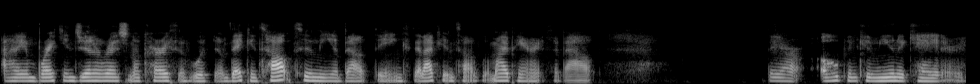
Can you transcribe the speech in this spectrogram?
I am breaking generational curses with them. They can talk to me about things that I can talk with my parents about. They are open communicators.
